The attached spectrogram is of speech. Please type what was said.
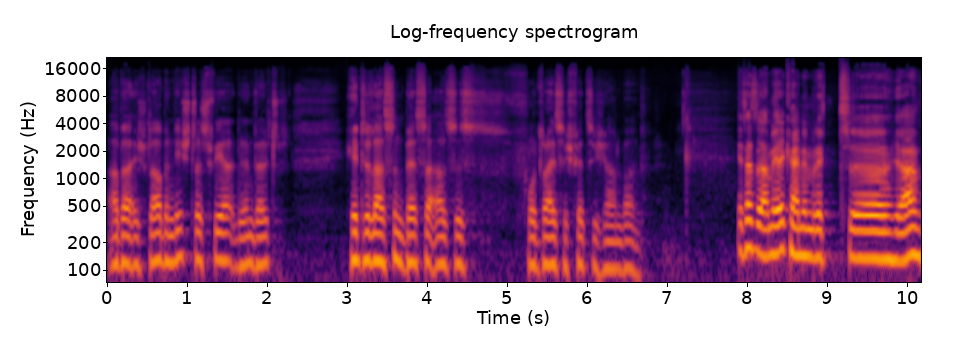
aber ich glaube nicht, dass wir den Welt hinterlassen besser, als es vor 30, 40 Jahren war. Jetzt hast du Amerika in einem recht äh, ja,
